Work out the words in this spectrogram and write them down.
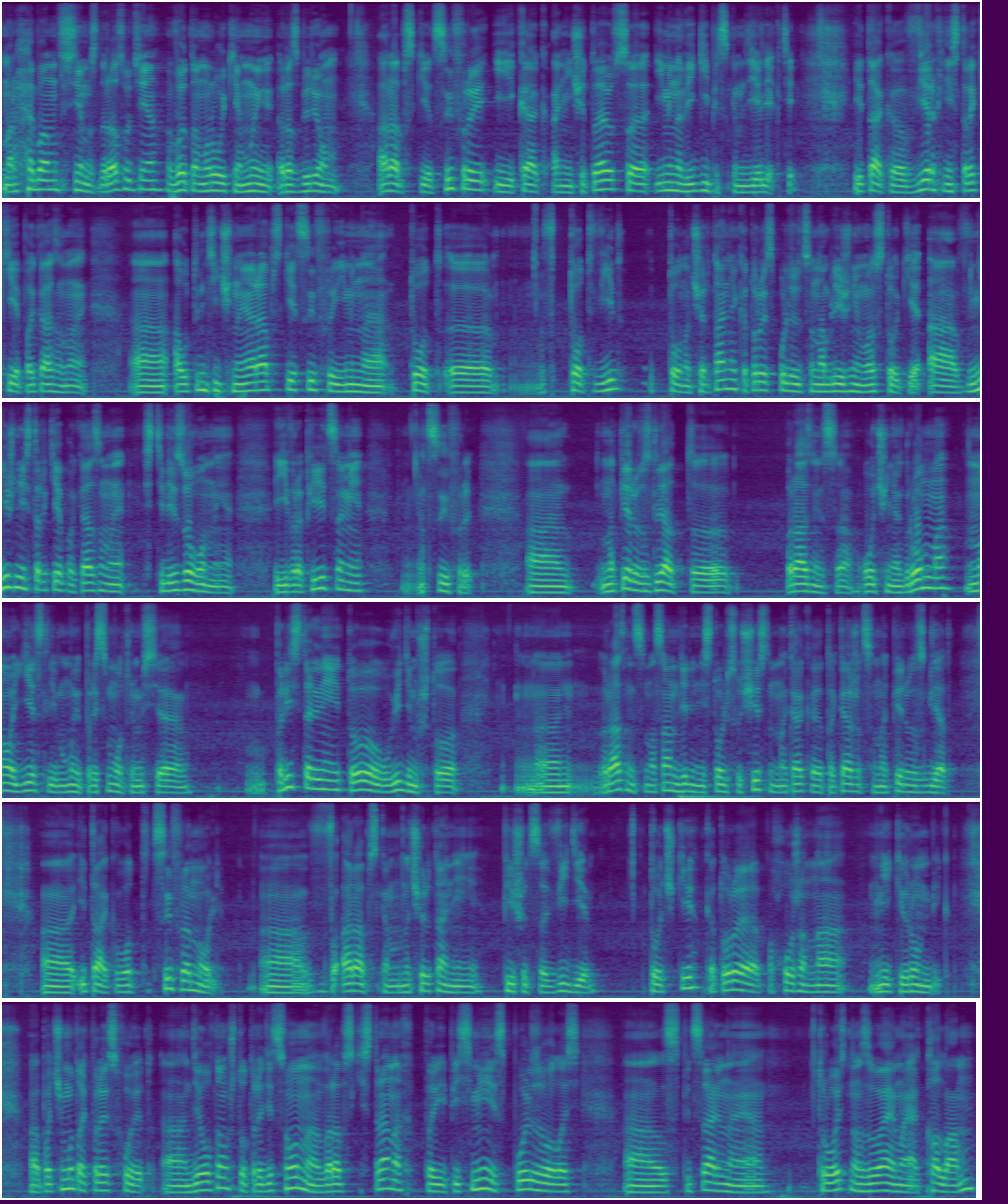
Мархабан, всем здравствуйте! В этом уроке мы разберем арабские цифры и как они читаются именно в египетском диалекте. Итак, в верхней строке показаны э, аутентичные арабские цифры, именно тот, э, тот вид, то начертание, которое используется на Ближнем Востоке, а в нижней строке показаны стилизованные европейцами цифры. Э, на первый взгляд э, разница очень огромна, но если мы присмотримся пристальней, то увидим, что э, разница на самом деле не столь существенна, как это кажется на первый взгляд. Э, итак, вот цифра 0 э, в арабском начертании пишется в виде точки, которая похожа на некий ромбик. А почему так происходит? Дело в том, что традиционно в арабских странах при письме использовалась специальная трость, называемая калам.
